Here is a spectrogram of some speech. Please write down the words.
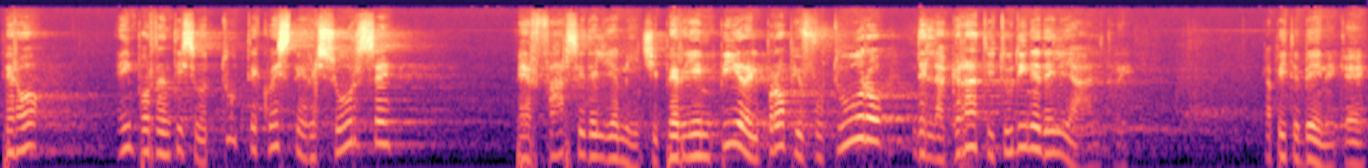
Però è importantissimo tutte queste risorse per farsi degli amici, per riempire il proprio futuro della gratitudine degli altri. Capite bene che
